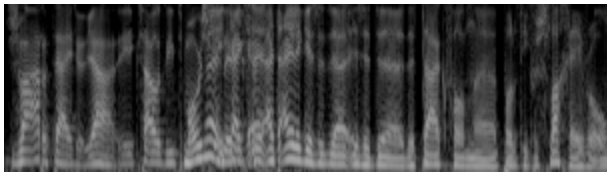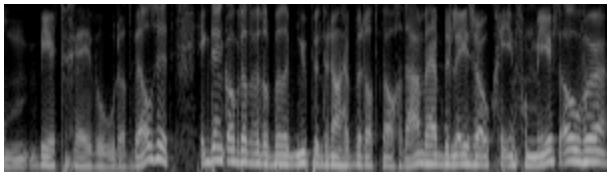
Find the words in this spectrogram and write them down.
zware tijden. Ja, ik zou het iets moois nee, vinden. Kijk, uiteindelijk is het, uh, is het uh, de taak van uh, politiek verslaggever om weer te geven hoe dat wel zit. Ik denk ook dat we dat bij nu.nl hebben we dat wel gedaan. We hebben de lezer ook geïnformeerd over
